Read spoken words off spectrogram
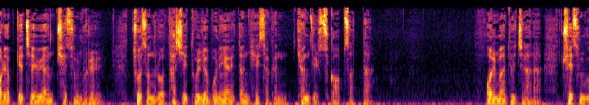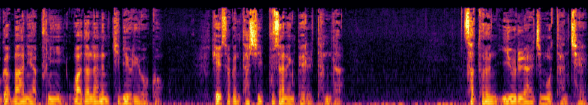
어렵게 제외한 최순구를 조선으로 다시 돌려보내야 했던 해석은 견딜 수가 없었다. 얼마 되지 않아 최순구가 많이 아프니 와달라는 기별이 오고 해석은 다시 부산행패를 탄다. 사토는 이유를 알지 못한 채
